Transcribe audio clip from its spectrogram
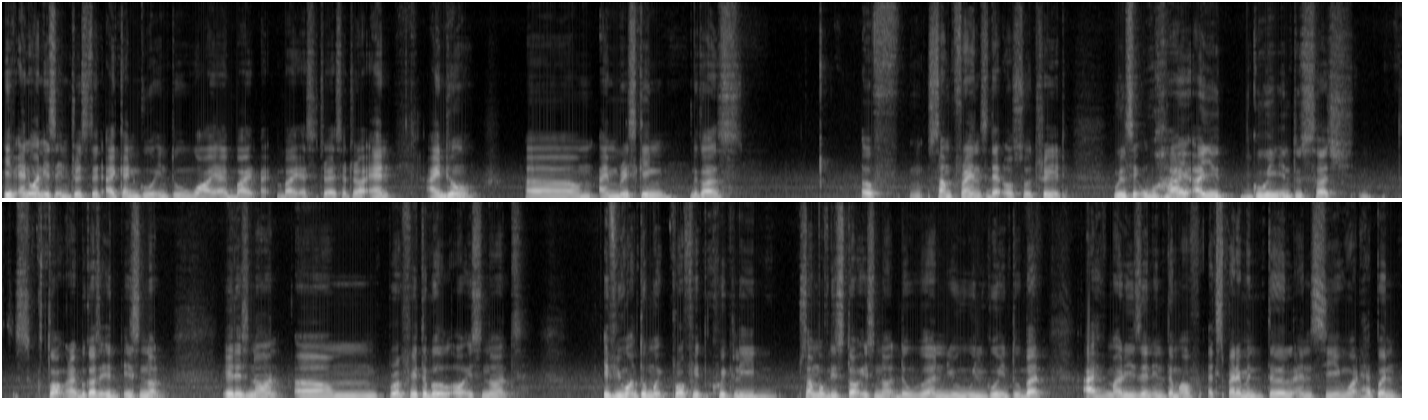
if anyone is interested, I can go into why I buy, buy etc. etc. And I know um, I'm risking because of some friends that also trade will say, why are you going into such stock, right? Because it is not, it is not um, profitable or it's not. If you want to make profit quickly, some of the stock is not the one you will go into. But I have my reason in terms of experimental and seeing what happened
